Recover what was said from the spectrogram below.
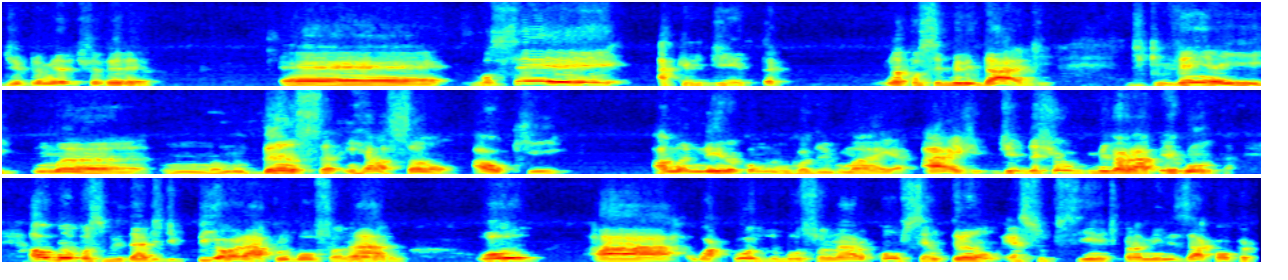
de 1 de fevereiro. É, você acredita na possibilidade de que venha aí uma, uma mudança em relação ao que a maneira como o Rodrigo Maia age? De, deixa eu melhorar a pergunta alguma possibilidade de piorar para o Bolsonaro? Ou a, o acordo do Bolsonaro com o Centrão é suficiente para amenizar qualquer,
